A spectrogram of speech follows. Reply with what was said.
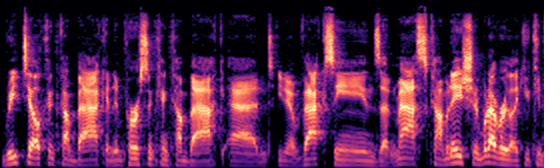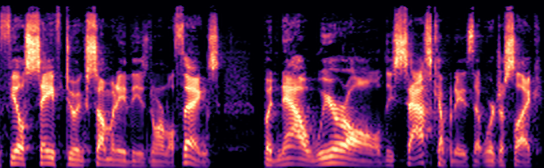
retail can come back and in person can come back and, you know, vaccines and mask combination, whatever, like you can feel safe doing so many of these normal things. But now we're all these SaaS companies that were just like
